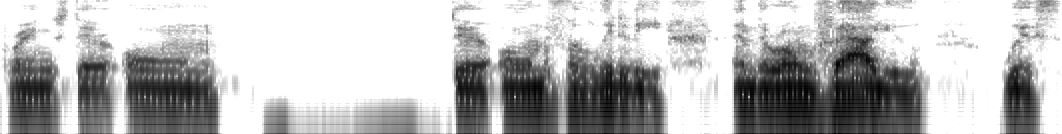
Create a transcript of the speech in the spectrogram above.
brings their own their own validity and their own value with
